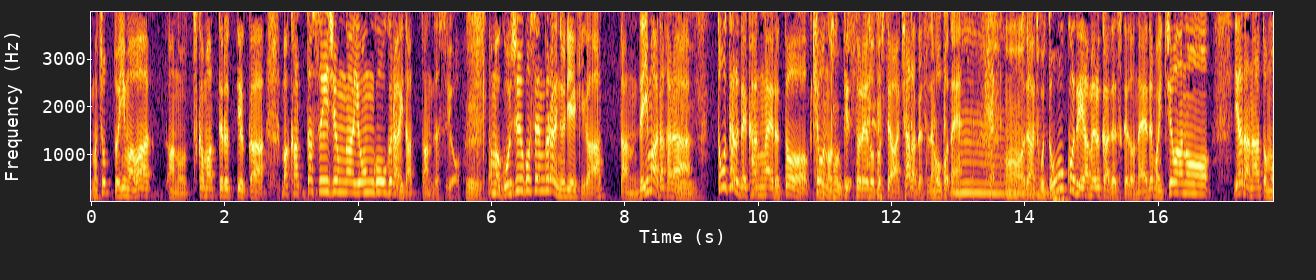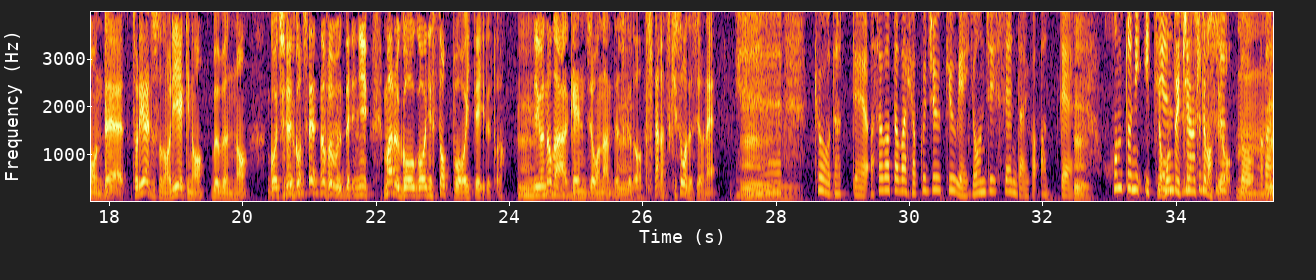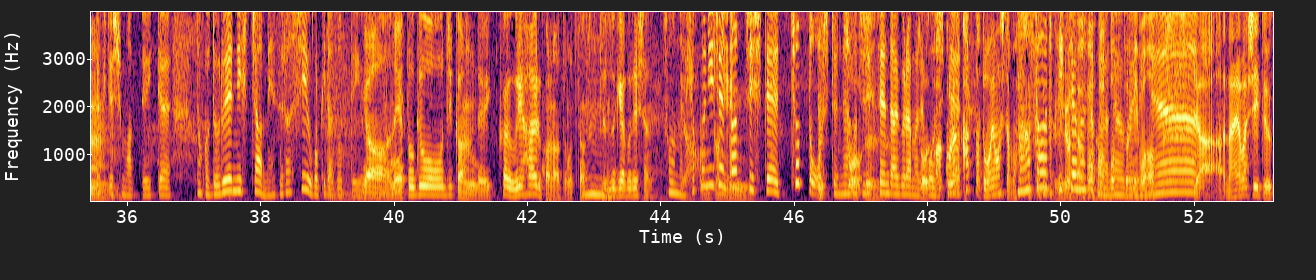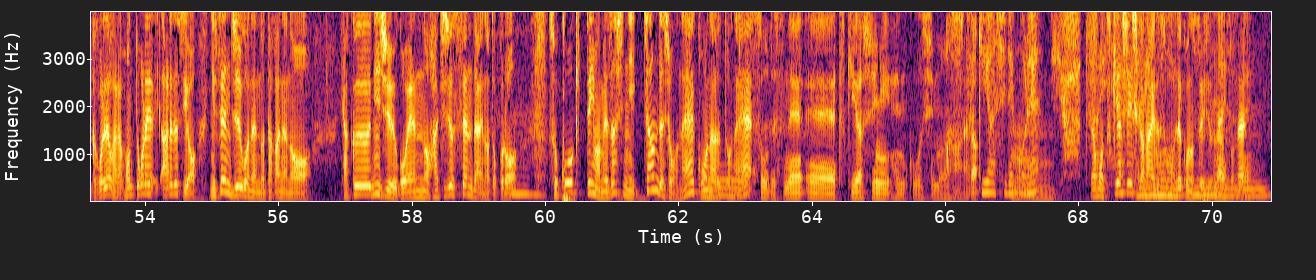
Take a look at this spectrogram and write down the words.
まあ、ちょっと今は、あの、捕まってるっていうか、まあ、買った水準が4号ぐらいだったんですよ。うん、まあ、55銭ぐらいの利益があったんで、今はだから、うん、トータルで考えると、今日のトレードとしてはチャラですね、ほぼね。うん、だから、どこでやめるかですけどね。でも一応、あの、嫌だなと思うんで、とりあえずその利益の部分の、55銭の部分でに、丸55にストップを置いているというのが現状なんですけど、なんかつきそうですよね。へ今日だって朝方は119円40銭台があって、うん、本当に1円するするすると上がってきてしまっていて、なんかドル円にしちゃ珍しい動きだぞっていう、ね、いやね、東京時間で一回売り入るかなと思ってたんですけど、全然逆でしたね。そうなん120円タッチして、ちょっと押してね、80銭台ぐらいまで押して。これ勝ったと思いましたもん。またいっちゃいましたからね、上にね。いや悩ましいというか、これだから本当これ、あれですよ、2015年の高値の、125円の80銭台のところ、うん、そこを切って今、目指しにいっちゃうんでしょうね、こうなるとね。そうですね、えー、月足に変更しました。月足でこれ、うん、いやいやもう月足しかないですもんね、この水準になるとね。ね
